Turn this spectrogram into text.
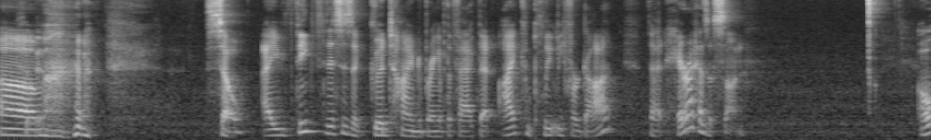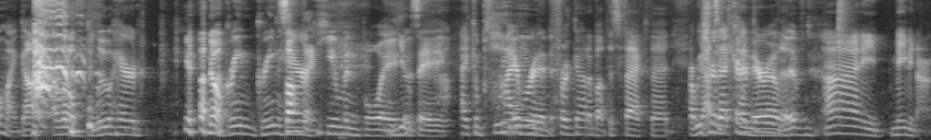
um, so I think this is a good time to bring up the fact that I completely forgot that Hera has a son. oh my god, a little blue-haired, no green green-haired human boy Yeah. who's a. I completely Hybrid. forgot about this fact that. Are we sure that Chimera that- lived? I maybe not,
